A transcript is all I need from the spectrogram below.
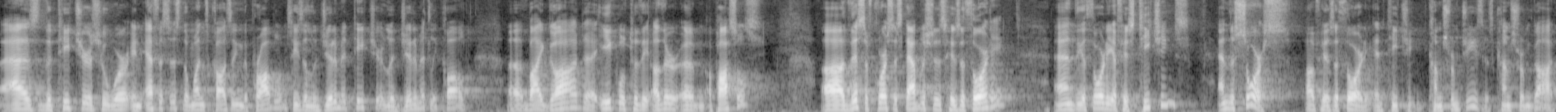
as the teachers who were in Ephesus, the ones causing the problems. He's a legitimate teacher, legitimately called uh, by God, uh, equal to the other um, apostles. Uh, this of course establishes his authority and the authority of his teachings and the source of his authority and teaching comes from Jesus, comes from God,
